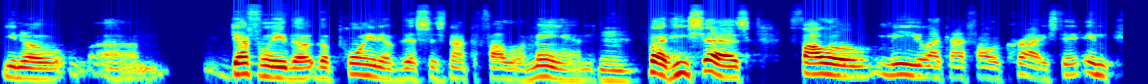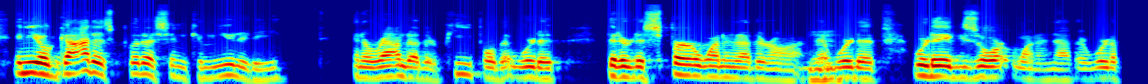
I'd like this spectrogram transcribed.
you know, um, definitely the the point of this is not to follow a man, Mm. but he says, "Follow me like I follow Christ." And, and and you know, God has put us in community and around other people that we're to that are to spur one another on, that Mhm. we're to we're to exhort one another, we're to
